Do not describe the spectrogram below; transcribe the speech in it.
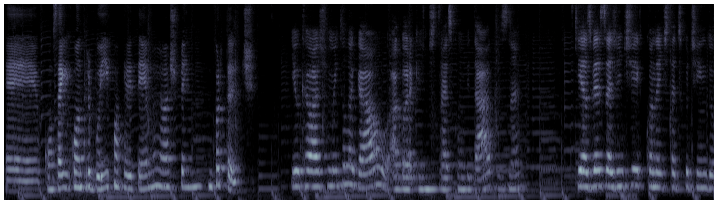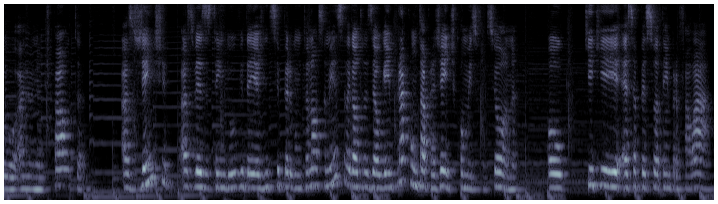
é, consegue contribuir com aquele tema, eu acho bem importante. E o que eu acho muito legal, agora que a gente traz convidados, né? Que às vezes a gente, quando a gente está discutindo a reunião de pauta, a gente às vezes tem dúvida e a gente se pergunta: nossa, não ia ser legal trazer alguém para contar pra gente como isso funciona? Ou o que, que essa pessoa tem para falar.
